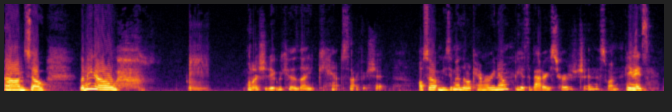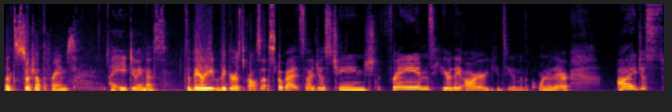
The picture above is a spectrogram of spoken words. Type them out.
Um, so let me know what I should do because I can't decide for shit. Also, I'm using my little camera right now because the battery's charged in this one. Anyways, let's switch out the frames. I hate doing this. It's a very vigorous process. Okay, so I just changed the frames. Here they are. You can see them in the corner there. I just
